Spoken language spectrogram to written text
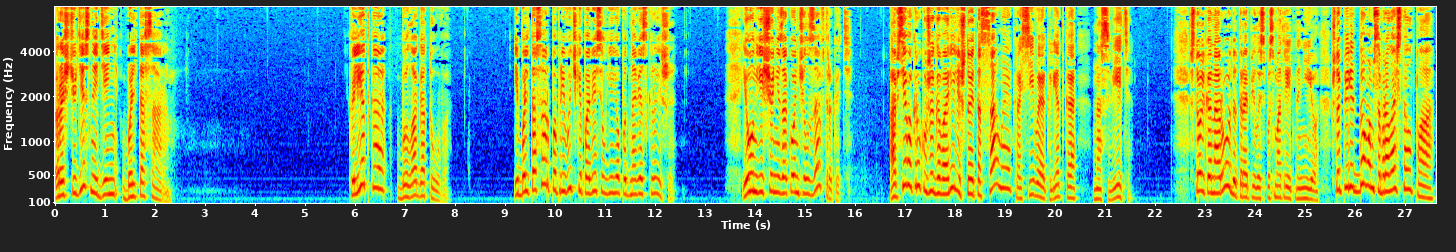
Расчудесный день Бальтасара Клетка была готова. И Бальтасар по привычке повесил ее под навес крыши. И он еще не закончил завтракать, а все вокруг уже говорили, что это самая красивая клетка на свете. Столько народу торопилось посмотреть на нее, что перед домом собралась толпа —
